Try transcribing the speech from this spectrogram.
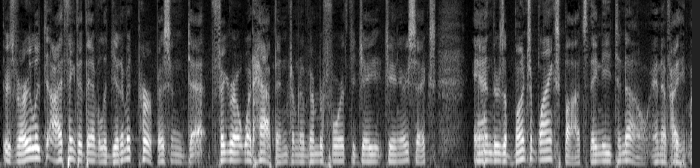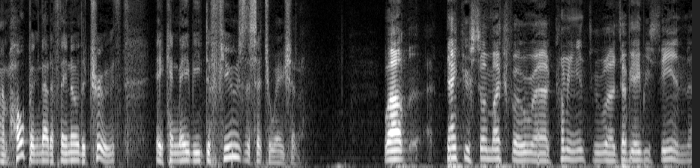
there's very, leg- I think that they have a legitimate purpose and to figure out what happened from November 4th to J- January 6th. And there's a bunch of blank spots they need to know. And if I, I'm hoping that if they know the truth, it can maybe diffuse the situation. Well, thank you so much for uh, coming into uh, WABC. And uh,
